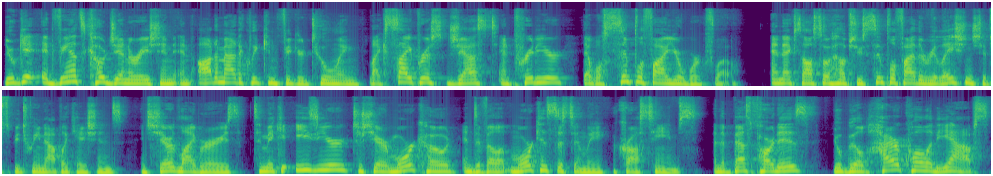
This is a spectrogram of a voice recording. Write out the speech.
You'll get advanced code generation and automatically configured tooling like Cypress, Jest, and Prettier that will simplify your workflow. NX also helps you simplify the relationships between applications and shared libraries to make it easier to share more code and develop more consistently across teams. And the best part is you'll build higher quality apps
